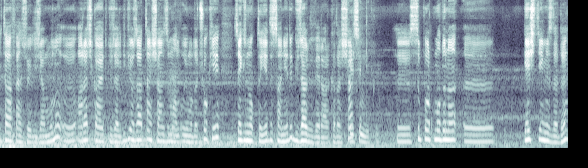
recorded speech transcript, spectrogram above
ithafen söyleyeceğim bunu. Ee, araç gayet güzel gidiyor. Zaten şanzıman uyumu da çok iyi. 8.7 saniyede güzel bir veri arkadaşlar. Kesinlikle. Ee, sport moduna e, geçtiğimizde de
